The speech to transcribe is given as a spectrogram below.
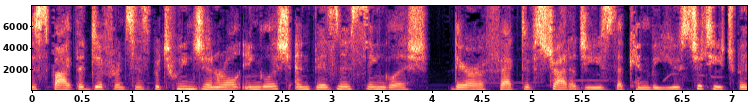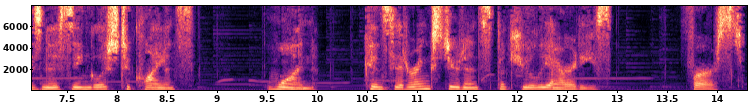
Despite the differences between General English and Business English, there are effective strategies that can be used to teach Business English to clients. 1. Considering students' peculiarities. First,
